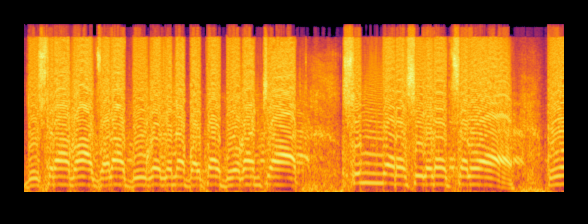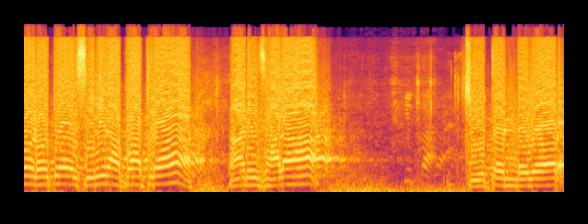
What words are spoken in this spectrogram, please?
दुसरा बाद झाला. दोघ जण पडतात दोघांच्या सुंदर अशी लढत चालू आहे. कोण होतोय? सिमीला पात्र. आणि झाला चेतन डगर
